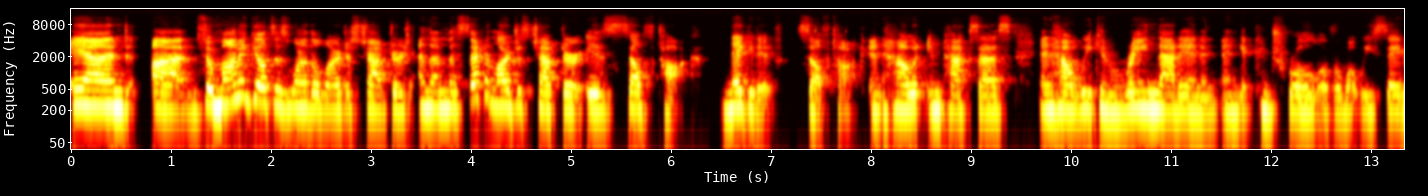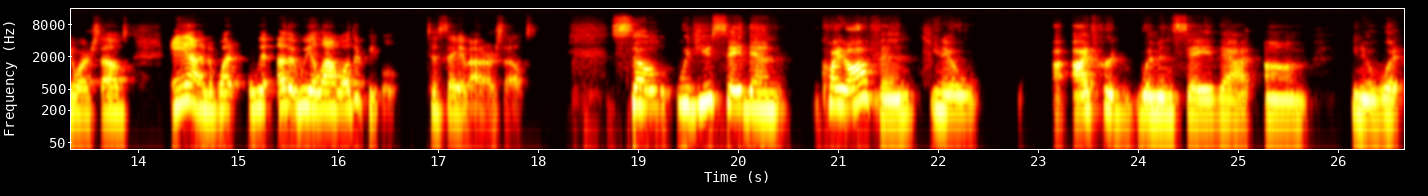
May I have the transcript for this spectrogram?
And um, so, mommy guilt is one of the largest chapters. And then the second largest chapter is self talk, negative self talk and how it impacts us and how we can rein that in and, and get control over what we say to ourselves and what we, other we allow other people to say about ourselves. So, would you say then, quite often, you know, I've heard women say that, um, you know, what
